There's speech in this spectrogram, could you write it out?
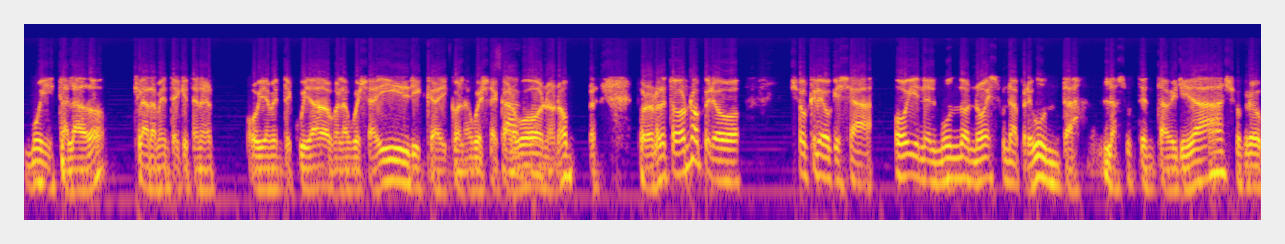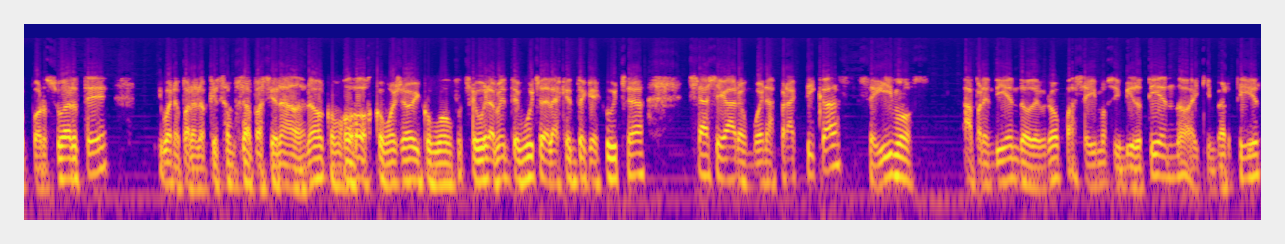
muy instalado. Claramente hay que tener obviamente cuidado con la huella hídrica y con la huella de carbono, ¿no? Por el retorno, pero yo creo que ya hoy en el mundo no es una pregunta la sustentabilidad, yo creo por suerte, y bueno, para los que somos apasionados, ¿no? Como vos, como yo y como seguramente mucha de la gente que escucha, ya llegaron buenas prácticas, seguimos aprendiendo de Europa, seguimos invirtiendo, hay que invertir.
